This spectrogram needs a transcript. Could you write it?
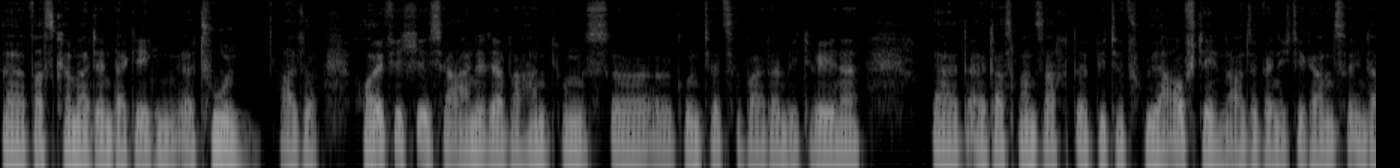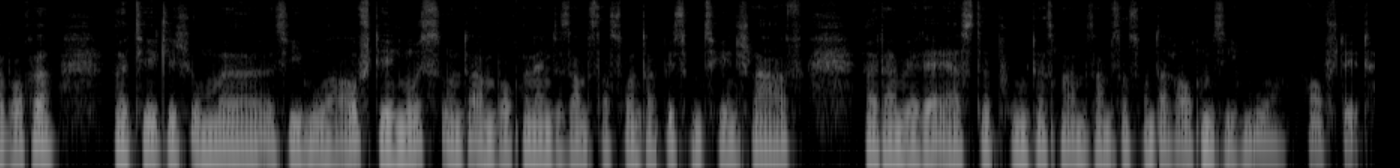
äh, was kann man denn dagegen äh, tun? Also häufig ist ja eine der Behandlungsgrundsätze bei der Migräne, äh, dass man sagt, äh, bitte früher aufstehen. Also wenn ich die ganze in der Woche äh, täglich um sieben Uhr aufstehen muss und am Wochenende Samstag, Sonntag bis um zehn Schlaf, dann wäre der erste Punkt, dass man am Samstag, Sonntag auch um sieben Uhr aufsteht.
